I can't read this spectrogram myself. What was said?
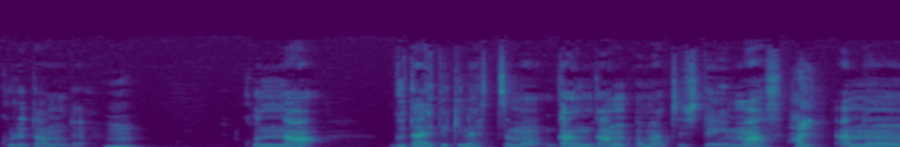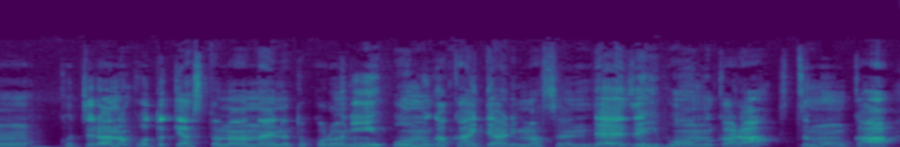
くれたので、うん。こんな具体的な質問、ガンガンお待ちしています。はい。あのーこちらのポッドキャストの案内のところにフォームが書いてありますんで、ぜひフォームから質問か、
